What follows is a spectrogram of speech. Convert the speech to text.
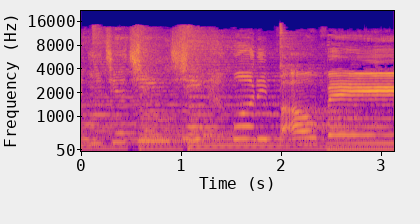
一切，亲亲我的宝贝。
